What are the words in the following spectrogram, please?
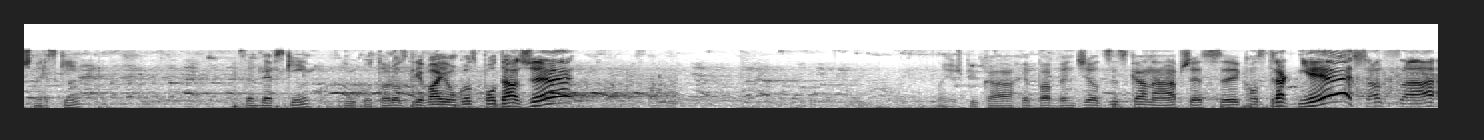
Cznerski. Zendlewski. Długo to rozgrywają gospodarze. No już piłka chyba będzie odzyskana przez y, konstrakt. Nie! Szansa!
